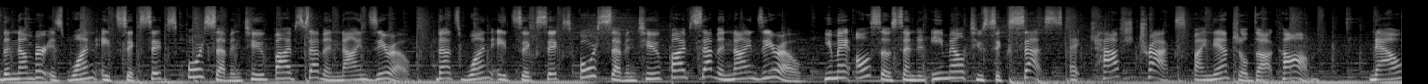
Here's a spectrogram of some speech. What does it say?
The number is 1 866 472 5790. That's 1 866 472 5790. You may also send an email to success at cashtracksfinancial.com. Now,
